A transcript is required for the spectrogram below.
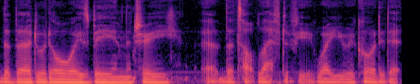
the bird would always be in the tree at the top left of you where you recorded it.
